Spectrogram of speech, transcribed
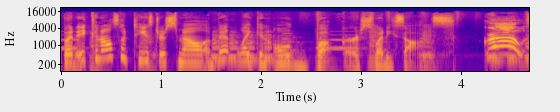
but it can also taste or smell a bit like an old book or sweaty socks. Gross!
